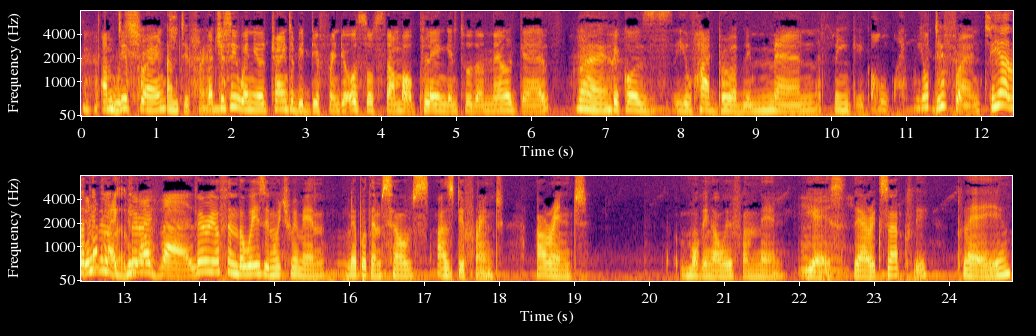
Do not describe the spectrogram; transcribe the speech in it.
Mm-hmm. I'm different. I'm different. But you see, when you're trying to be different, you're also somehow playing into the male gaze Right. because you've had probably men thinking, "Oh, you're different. Yeah, like you're not like the very- others." Very often, the ways in which women label themselves as different aren't moving away from men. Mm. Yes, they are exactly playing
